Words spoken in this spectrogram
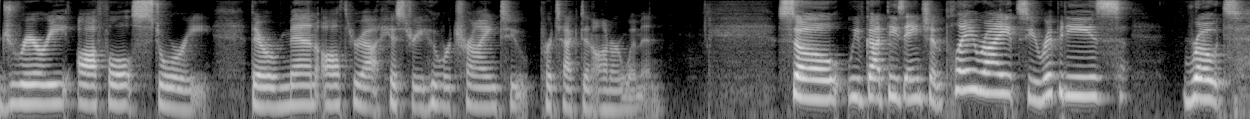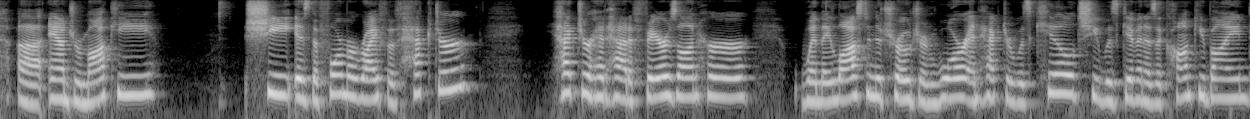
dreary, awful story. There were men all throughout history who were trying to protect and honor women. So we've got these ancient playwrights. Euripides wrote uh, Andromache. She is the former wife of Hector. Hector had had affairs on her. When they lost in the Trojan War and Hector was killed, she was given as a concubine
